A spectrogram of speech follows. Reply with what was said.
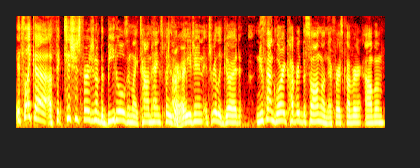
It's like a, a fictitious version of the Beatles, and like Tom Hanks plays their All right. agent. It's really good. New Found Glory covered the song on their first cover album,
